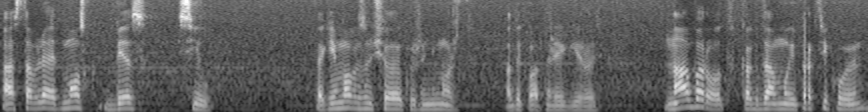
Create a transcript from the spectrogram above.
оставляет мозг без сил. Таким образом, человек уже не может адекватно реагировать. Наоборот, когда мы практикуем,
